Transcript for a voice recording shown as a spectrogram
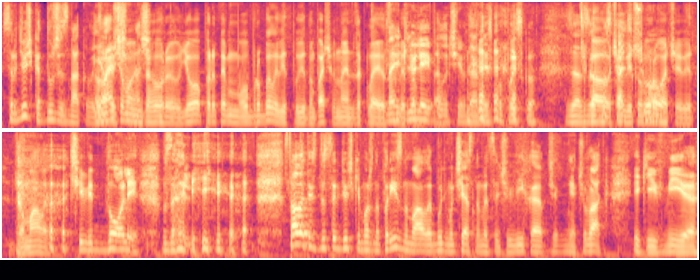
Сердючка дуже знаковий. Знаєш, чому він заговорив? Його перед тим обробили відповідно, Бач, він навіть заклеїв Навіть собі. Навіть люлей отримав, да, десь пописку за, за чи від Шурова, чи від Джамали. Чи від долі взагалі. Ставитись до сердючки можна по-різному, але будьмо чесними, це чувіха, чи ні, чувак, який вміє,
